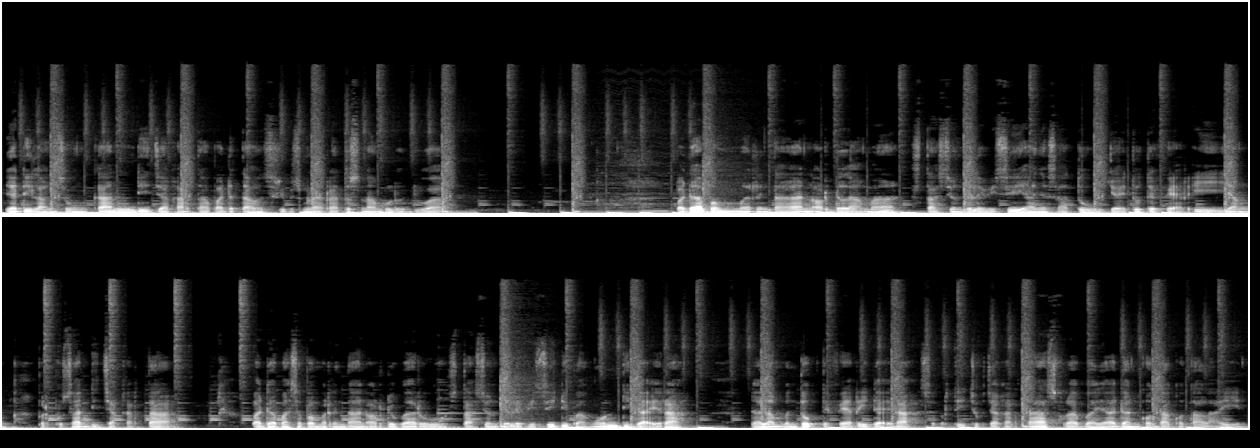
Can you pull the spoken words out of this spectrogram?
yang dilangsungkan di Jakarta pada tahun 1962. Pada pemerintahan Orde Lama, stasiun televisi hanya satu, yaitu TVRI yang berpusat di Jakarta. Pada masa pemerintahan Orde Baru, stasiun televisi dibangun di daerah dalam bentuk TVRI daerah seperti Yogyakarta, Surabaya, dan kota-kota lain.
